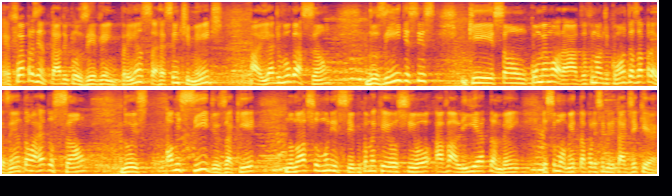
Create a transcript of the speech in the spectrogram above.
é, foi apresentado inclusive à imprensa recentemente aí a divulgação dos índices que são comemorados, afinal de contas apresentam a redução dos homicídios aqui no nosso município. Como é que o senhor avalia também esse momento da Polícia Militar de Jequié?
